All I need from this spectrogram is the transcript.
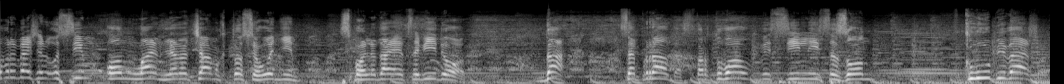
Добрий вечір усім онлайн-глядачам, хто сьогодні споглядає це відео. Да, це правда. Стартував весільний сезон в клубі Вежа.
